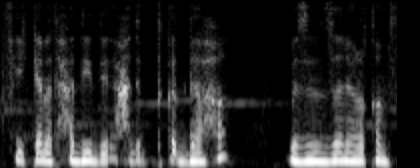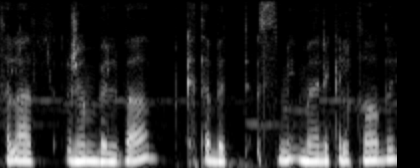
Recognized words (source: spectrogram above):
في كانت حديدة حديدة قداحة بزنزانة رقم ثلاث جنب الباب كتبت اسمي مالك القاضي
